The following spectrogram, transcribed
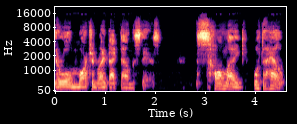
they're all marching right back down the stairs. So I'm like, what the hell?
